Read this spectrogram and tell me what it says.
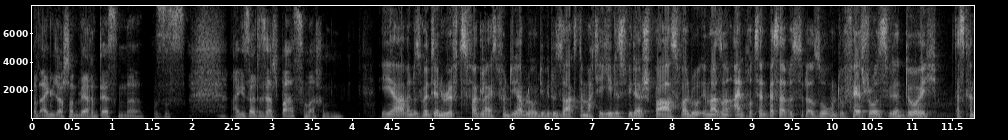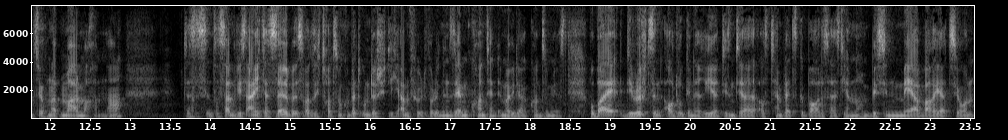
Und eigentlich auch schon währenddessen, ne? Das ist, eigentlich sollte es ja Spaß machen. Ja, wenn du es mit den Rifts vergleichst von Diablo, die wie du sagst, dann macht dir jedes wieder Spaß, weil du immer so ein Prozent besser bist oder so und du face rollst wieder durch. Das kannst du ja 100 Mal machen, ne? Das ist interessant, wie es eigentlich dasselbe ist, aber sich trotzdem komplett unterschiedlich anfühlt, weil du denselben Content immer wieder konsumierst. Wobei die Rifts sind autogeneriert, die sind ja aus Templates gebaut, das heißt, die haben noch ein bisschen mehr Variation.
